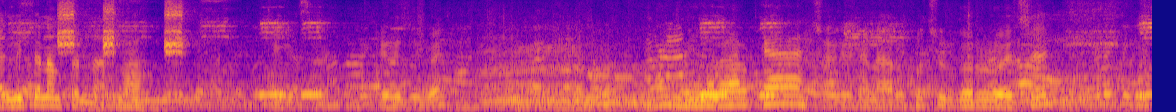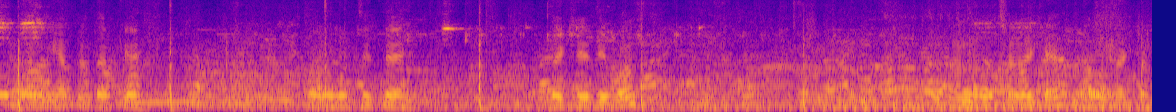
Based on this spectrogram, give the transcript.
এর নিচে নামছেন না? না। ঠিক আছে। দেখে হয়ে যাবে। আচ্ছা, এখানে আরও প্রচুর গরু রয়েছে। আমি আপনাদেরকে পরবর্তীতে দেখিয়ে দিব। ধন্যবাদ সবাইকে ভালো থাকবেন।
